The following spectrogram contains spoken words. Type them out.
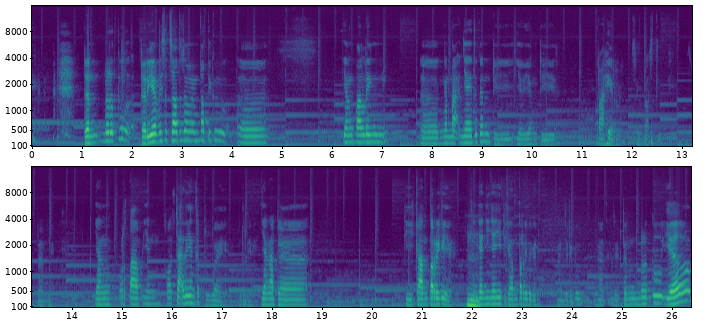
dan menurutku dari episode 1 sampai 4 itu eh, yang paling eh, ngenaknya itu kan di ya yang di terakhir sing pasti sebenarnya. Yang pertama yang kocak itu yang kedua ya bener ya yang ada di kantor itu ya Hmm. nyanyi nyanyi di kantor itu kan. Anjir itu ngakak sih. Dan menurutku ya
